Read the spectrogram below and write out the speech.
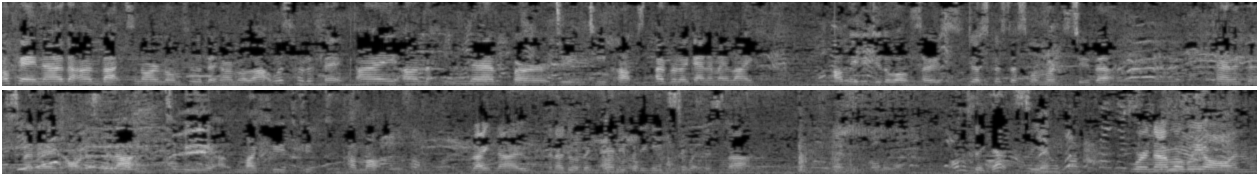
Okay, now that I'm back to normal and feel a bit normal, that was horrific. I am never doing teacups ever again in my life. I'll maybe do the waltzers just because this one wants to, but anything spinning, honestly, that to me, my food could come up right now, and I don't think anybody needs to witness that honestly it gets to you. We're now away on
